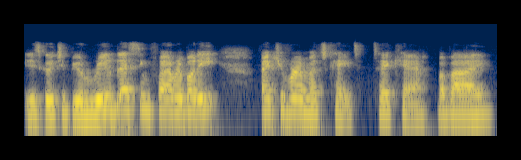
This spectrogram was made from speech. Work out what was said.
It is going to be a real blessing for everybody. Thank you very much, Kate. Take care. Bye bye.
